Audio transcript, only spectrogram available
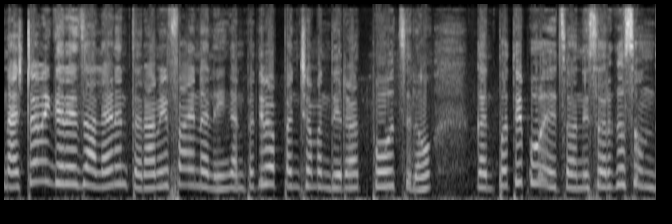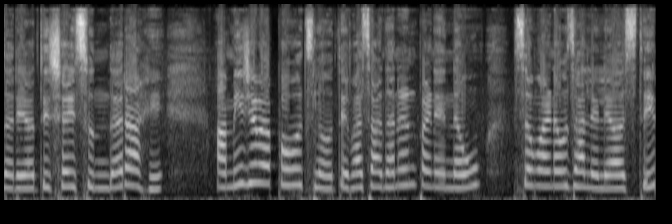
नाश्ता वगैरे झाल्यानंतर आम्ही फायनली गणपती बाप्पांच्या मंदिरात पोहोचलो. गणपतीपुळेचं निसर्ग सौंदर्य अतिशय सुंदर आहे. आम्ही जेव्हा पोहोचलो तेव्हा साधारणपणे नऊ सव्वा नऊ झालेले असतील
